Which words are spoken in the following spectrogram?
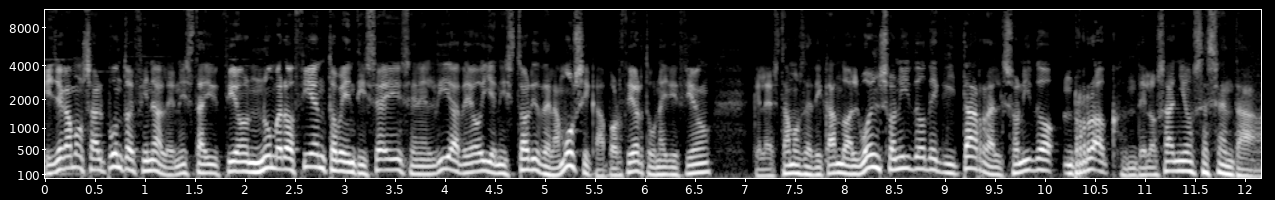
Y llegamos al punto final en esta edición número 126 en el día de hoy en Historia de la Música. Por cierto, una edición que la estamos dedicando al buen sonido de guitarra, el sonido rock de los años 60.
